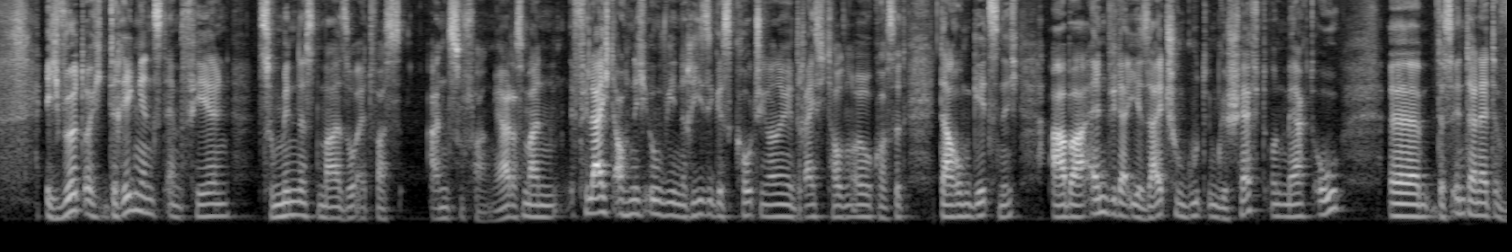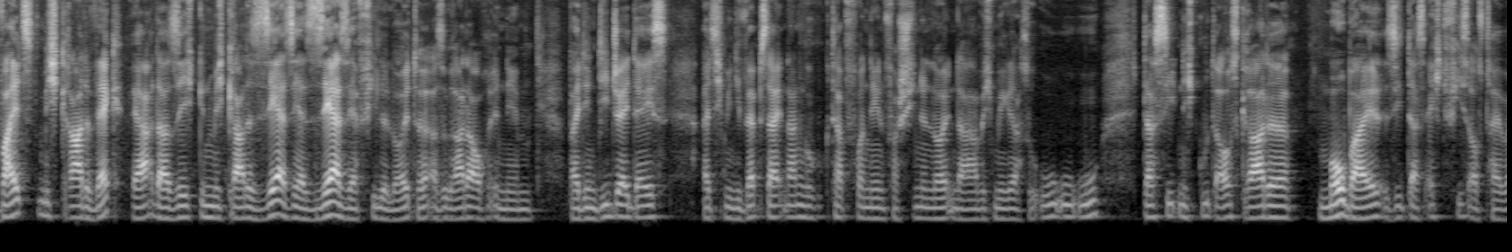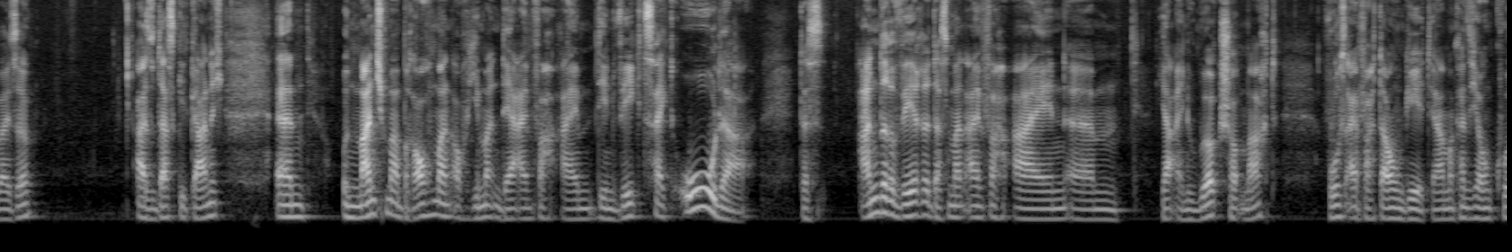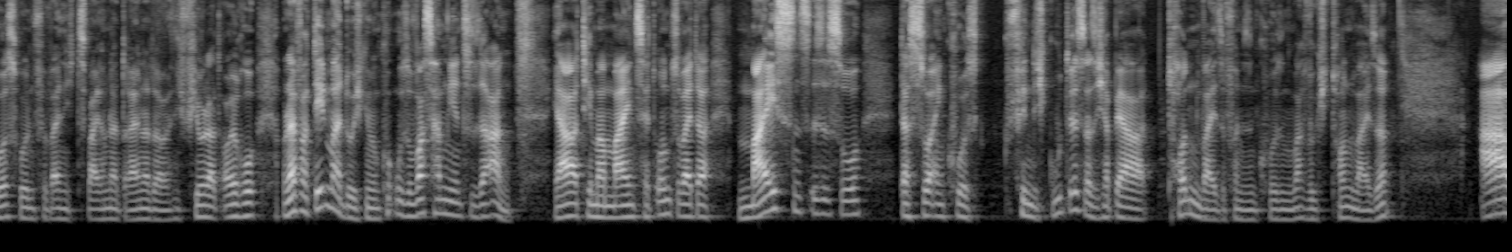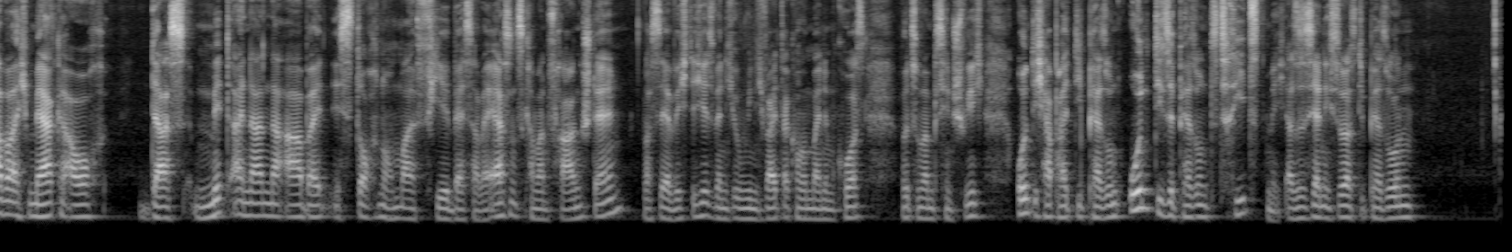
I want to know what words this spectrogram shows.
ich würde euch dringendst empfehlen, zumindest mal so etwas anzufangen. Ja, dass man vielleicht auch nicht irgendwie ein riesiges Coaching, sondern 30.000 Euro kostet. Darum geht es nicht. Aber entweder ihr seid schon gut im Geschäft und merkt, oh, äh, das Internet walzt mich gerade weg. Ja, da sehe ich nämlich gerade sehr, sehr, sehr, sehr viele Leute. Also gerade auch in dem, bei den DJ Days, als ich mir die Webseiten angeguckt habe von den verschiedenen Leuten, da habe ich mir gedacht, so, uh, uh, uh, das sieht nicht gut aus. Gerade mobile sieht das echt fies aus teilweise. Also das geht gar nicht. Ähm, und manchmal braucht man auch jemanden, der einfach einem den Weg zeigt. Oder das andere wäre, dass man einfach ein, ähm, ja, einen Workshop macht, wo es einfach darum geht. Ja, man kann sich auch einen Kurs holen für, weiß nicht, 200, 300 oder nicht, 400 Euro und einfach den mal durchgehen und gucken, so was haben die denn zu sagen? Ja, Thema Mindset und so weiter. Meistens ist es so, dass so ein Kurs, finde ich, gut ist. Also ich habe ja tonnenweise von diesen Kursen gemacht, wirklich tonnenweise. Aber ich merke auch, das Miteinanderarbeiten ist doch noch mal viel besser. Weil erstens kann man Fragen stellen, was sehr wichtig ist. Wenn ich irgendwie nicht weiterkomme bei einem Kurs, wird es immer ein bisschen schwierig. Und ich habe halt die Person und diese Person triezt mich. Also es ist ja nicht so, dass die Person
